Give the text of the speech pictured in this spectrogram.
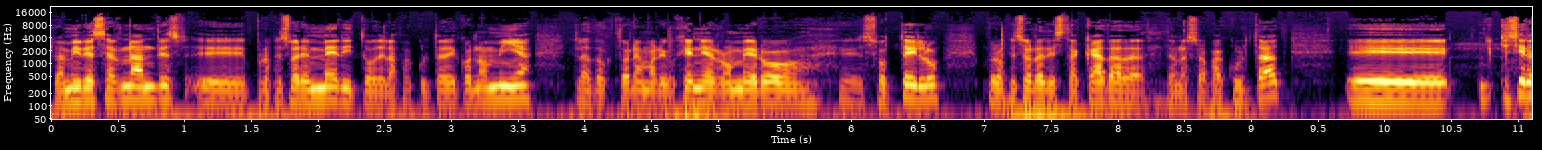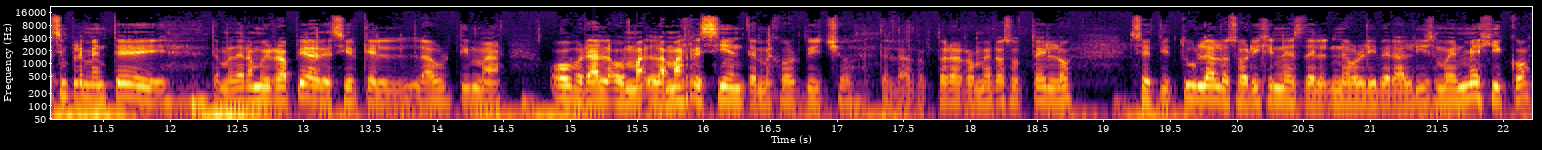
Ramírez Hernández, eh, profesor emérito de la Facultad de Economía, la doctora María Eugenia Romero eh, Sotelo, profesora destacada de, nuestra facultad. Eh, quisiera simplemente, de manera muy rápida, decir que la última obra, la, la más reciente, mejor dicho, de la doctora Romero Sotelo, se titula Los orígenes del neoliberalismo en México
